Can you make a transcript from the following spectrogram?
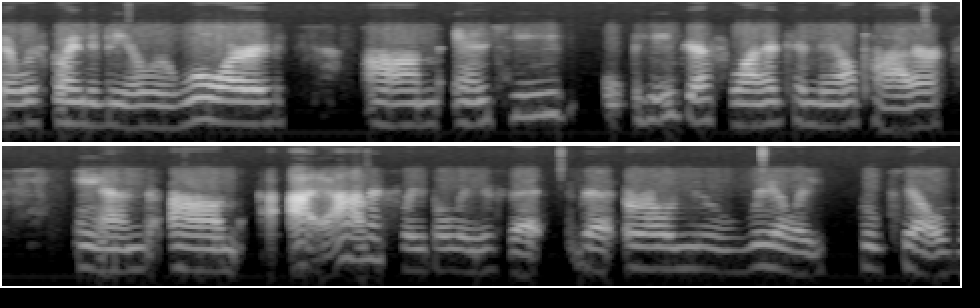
There was going to be a reward, um, and he he just wanted to nail Potter and um, I honestly believe that, that Earl knew really who killed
